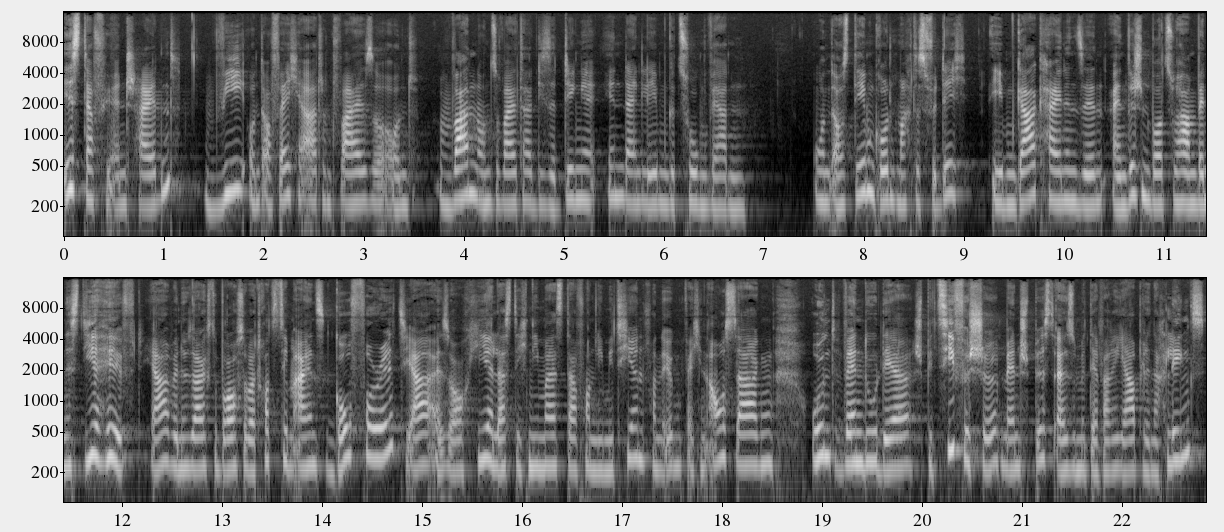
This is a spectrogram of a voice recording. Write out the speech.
ist dafür entscheidend, wie und auf welche Art und Weise und wann und so weiter diese Dinge in dein Leben gezogen werden. Und aus dem Grund macht es für dich eben gar keinen Sinn, ein Vision Board zu haben, wenn es dir hilft. Ja, wenn du sagst, du brauchst aber trotzdem eins, go for it. Ja, also auch hier lass dich niemals davon limitieren, von irgendwelchen Aussagen. Und wenn du der spezifische Mensch bist, also mit der Variable nach links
